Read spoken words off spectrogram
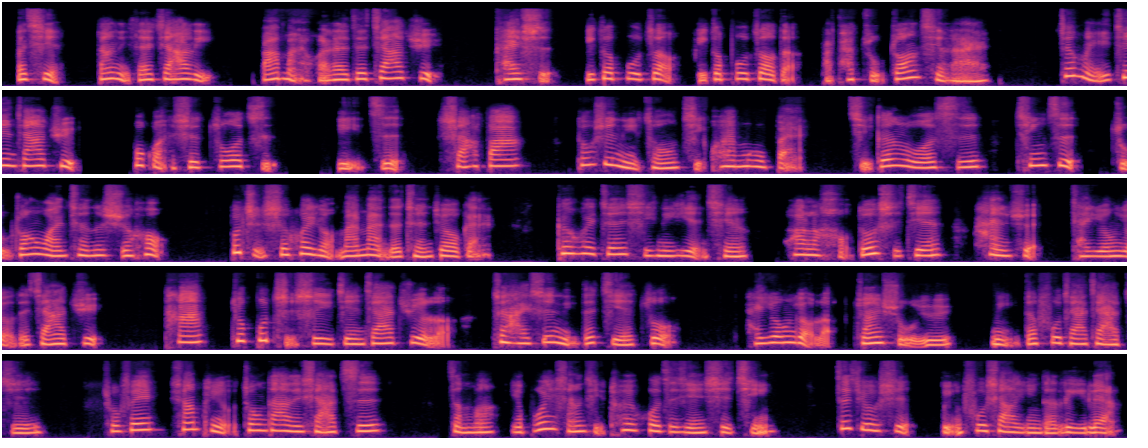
而且，当你在家里把买回来的家具开始一个步骤一个步骤的把它组装起来，这每一件家具，不管是桌子、椅子、沙发，都是你从几块木板、几根螺丝亲自组装完成的时候，不只是会有满满的成就感，更会珍惜你眼前。花了好多时间、汗水才拥有的家具，它就不只是一件家具了，这还是你的杰作，还拥有了专属于你的附加价值。除非商品有重大的瑕疵，怎么也不会想起退货这件事情。这就是禀赋效应的力量。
